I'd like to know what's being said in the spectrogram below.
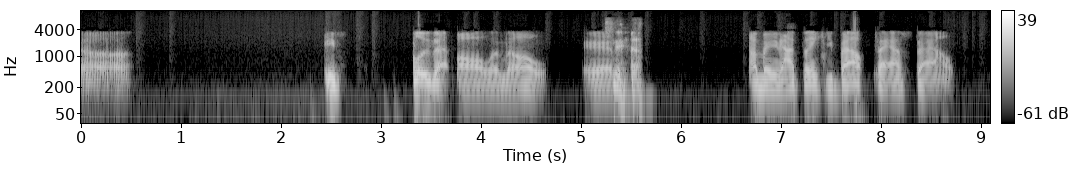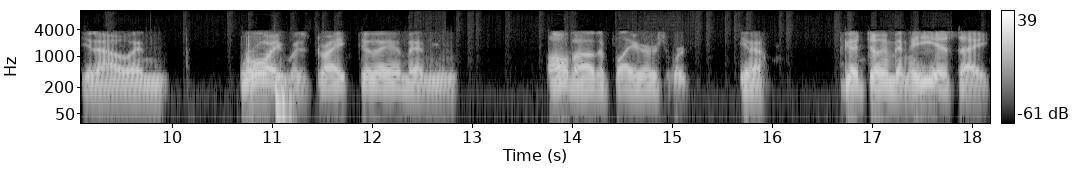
uh, he flew that ball in the hole, and I mean, I think he about passed out, you know, and Rory was great to him, and all the other players were, you know, good to him, and he is a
